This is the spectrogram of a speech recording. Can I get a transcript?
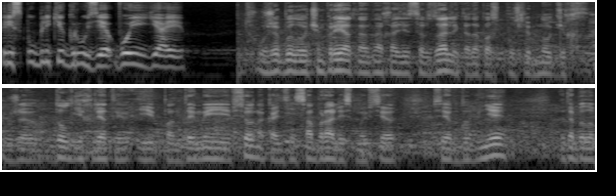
Республики Грузия в ОИЯИ. Уже было очень приятно находиться в зале, когда после многих уже долгих лет и, пандемии, и все, наконец-то собрались мы все, все в Дубне. Это было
